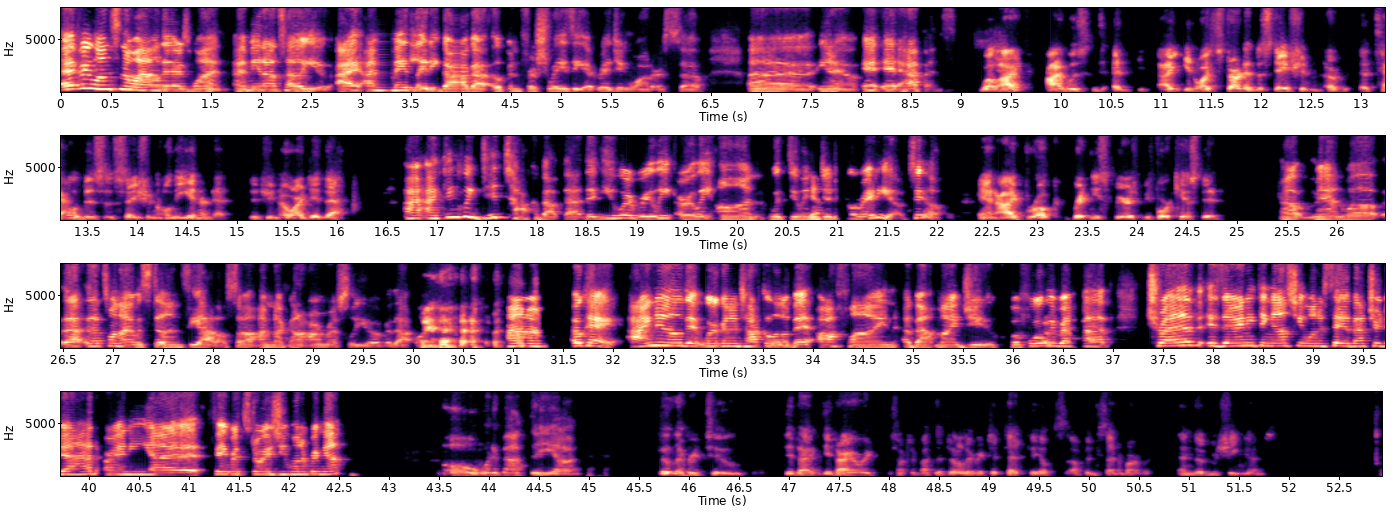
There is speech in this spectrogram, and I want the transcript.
Every once in a while, there's one. I mean, I'll tell you, I, I made Lady Gaga open for Swayze at Raging Waters, so uh, you know it, it happens. Well, I I was I you know I started a station a, a television station on the internet. Did you know I did that? I, I, think we did talk about that, that you were really early on with doing yeah. digital radio too. And I broke Britney Spears before Kiss did. Oh man, well that, that's when I was still in Seattle, so I'm not going to arm wrestle you over that one. um, okay, I know that we're going to talk a little bit offline about my juke. Before we wrap up, Trev, is there anything else you want to say about your dad, or any uh, favorite stories you want to bring up? Oh, what about the uh, delivery to did I did I already talk about the delivery to Ted Fields up in Santa Barbara and the machine guns?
